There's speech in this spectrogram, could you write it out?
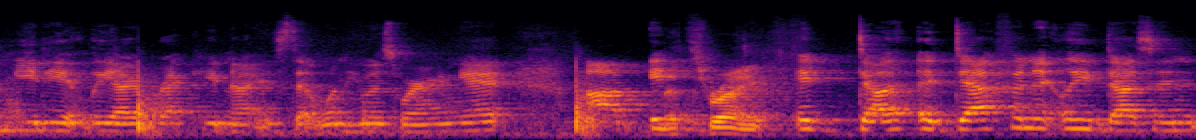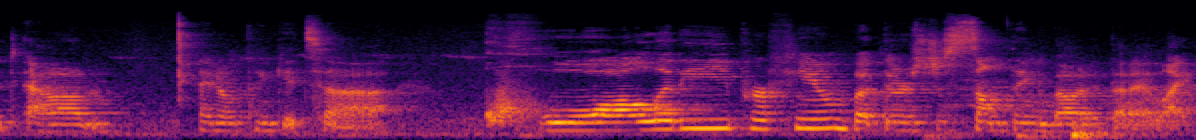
immediately I recognized it when he was wearing it. Um, it That's right. It does. It definitely doesn't. Um, I don't think it's a quality perfume, but there's just something about it that I like.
